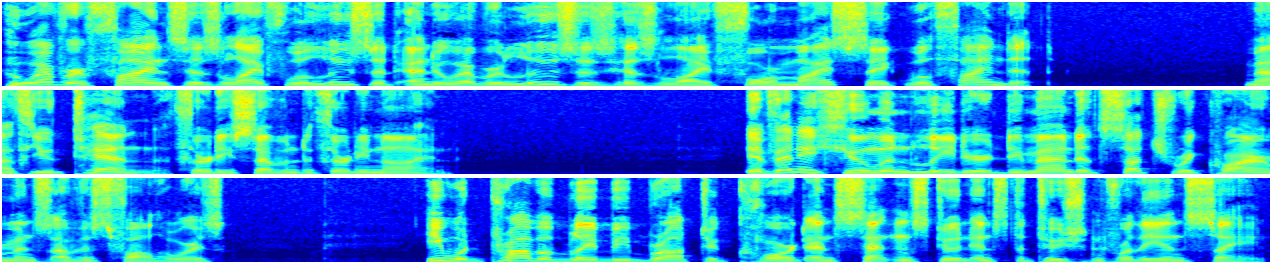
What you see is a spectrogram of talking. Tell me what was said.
Whoever finds his life will lose it, and whoever loses his life for my sake will find it. Matthew 10, 37 to 39. If any human leader demanded such requirements of his followers, he would probably be brought to court and sentenced to an institution for the insane.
